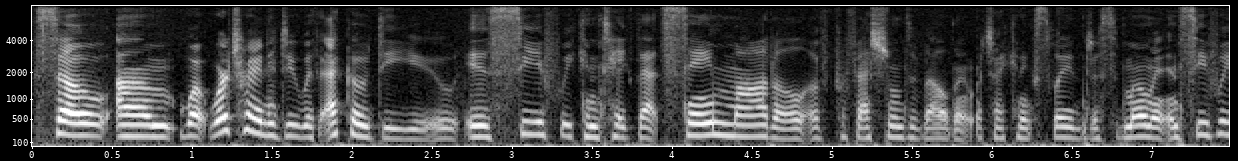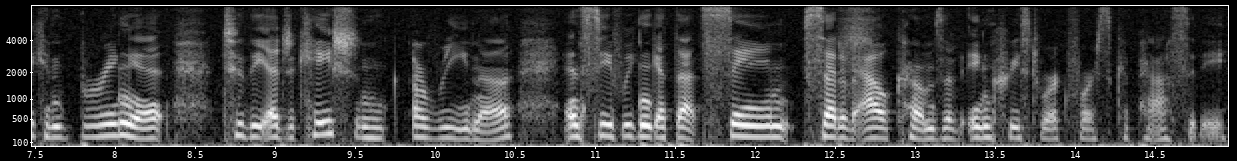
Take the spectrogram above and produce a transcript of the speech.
So um, what we're trying to do with ECHO-DU is see if we can take that same model of professional development, which I can explain in just a moment, and see if we can bring it to the education arena and see if we can get that same set of outcomes of increased workforce capacity.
